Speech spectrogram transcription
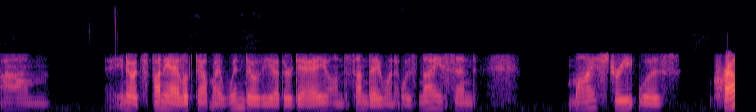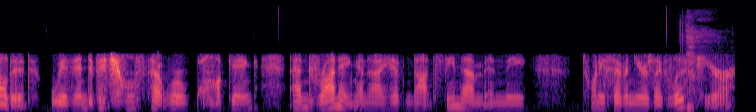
um, you know, it's funny. I looked out my window the other day on Sunday when it was nice, and my street was crowded with individuals that were walking and running, and I have not seen them in the 27 years I've lived here.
